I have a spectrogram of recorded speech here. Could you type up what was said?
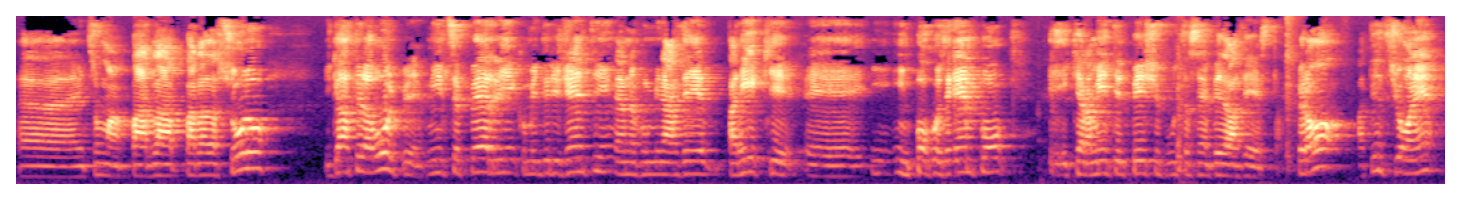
eh, insomma parla, parla, da solo. Il gatto e la volpe, Mills e Perry come dirigenti ne hanno combinate parecchie eh, in poco tempo e chiaramente il pesce puzza sempre dalla testa. Però attenzione,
